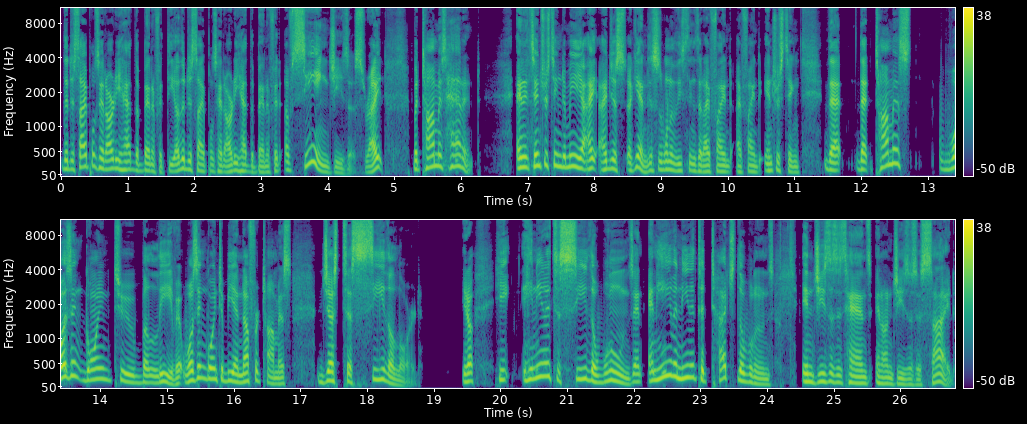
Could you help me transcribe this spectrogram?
the disciples had already had the benefit, the other disciples had already had the benefit of seeing Jesus, right? But Thomas hadn't. And it's interesting to me, I, I just again, this is one of these things that I find I find interesting that that Thomas wasn't going to believe. It wasn't going to be enough for Thomas just to see the Lord. You know, he he needed to see the wounds and, and he even needed to touch the wounds in Jesus' hands and on Jesus' side.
